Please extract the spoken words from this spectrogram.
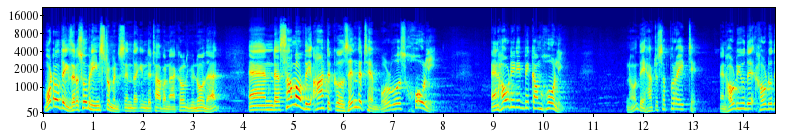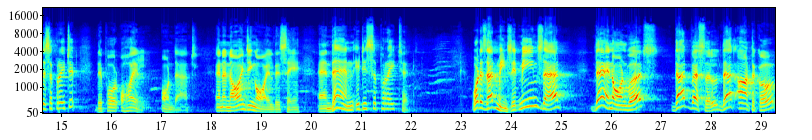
What all things? There are so many instruments in the in the tabernacle, you know that. And uh, some of the articles in the temple was holy. And how did it become holy? No, they have to separate it. And how do, you they, how do they separate it? They pour oil on that. An anointing oil, they say. And then it is separated. What does that mean? It means that then onwards, that vessel, that article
